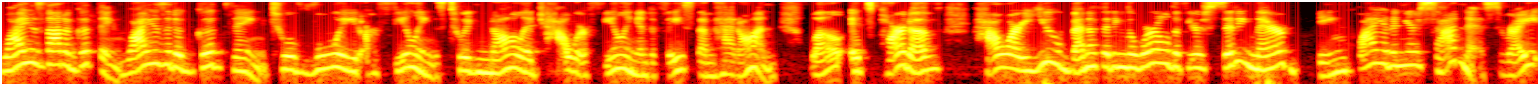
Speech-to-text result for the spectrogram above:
Why is that a good thing? Why is it a good thing to avoid our feelings, to acknowledge how we're feeling and to face them head on? Well, it's part of how are you benefiting the world if you're sitting there being quiet in your sadness, right?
